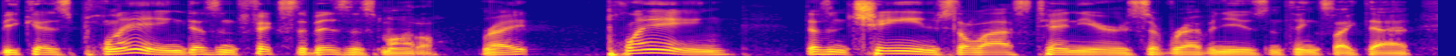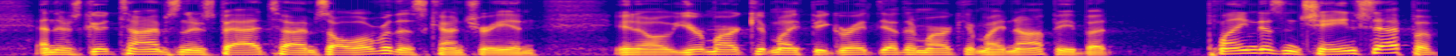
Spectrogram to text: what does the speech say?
because playing doesn't fix the business model, right? Playing doesn't change the last 10 years of revenues and things like that. And there's good times and there's bad times all over this country and you know, your market might be great, the other market might not be, but playing doesn't change that, but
